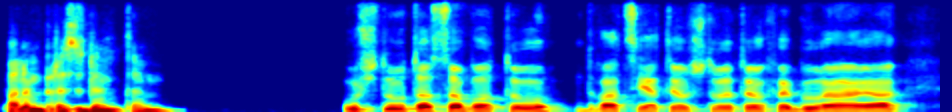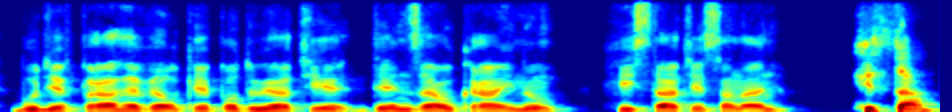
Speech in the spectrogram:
panem prezidentem. Už túto sobotu, 24. februára, bude v Prahe veľké podujatie Den za Ukrajinu. Chystáte sa naň? Chystám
